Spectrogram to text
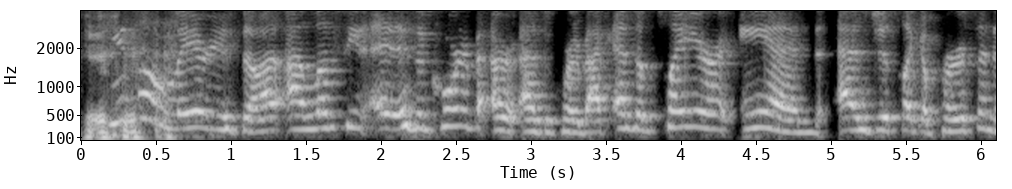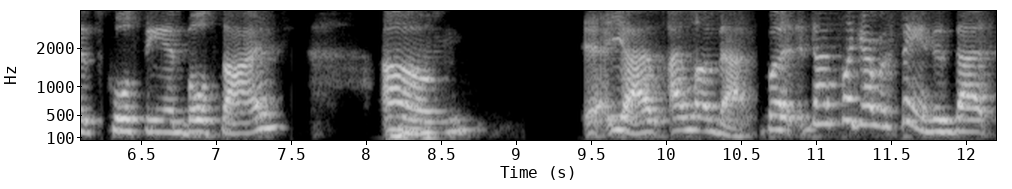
He's hilarious though. I, I love seeing as a quarterback or as a quarterback, as a player and as just like a person. It's cool seeing both sides. Um yeah, I, I love that. But that's like I was saying, is that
